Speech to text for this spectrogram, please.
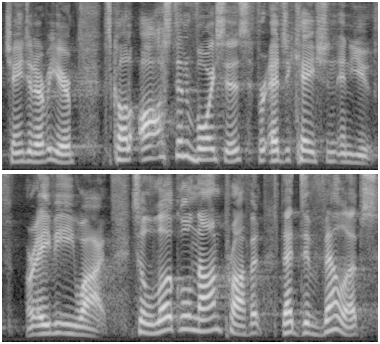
change it every year. It's called Austin Voices for Education and Youth, or AVEY. It's a local nonprofit that develops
